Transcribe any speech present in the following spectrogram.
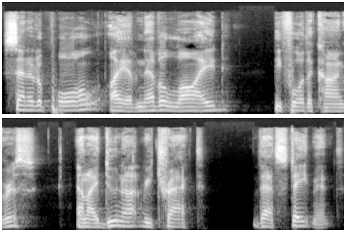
Senator Paul, I have never lied before the Congress, and I do not retract that statement.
